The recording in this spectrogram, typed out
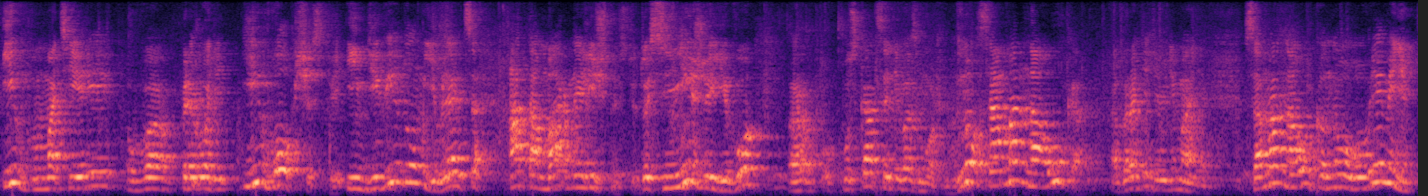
и в материи, в природе, и в обществе. Индивидуум является атомарной личностью, то есть ниже его э, пускаться невозможно. Но сама наука, обратите внимание, Сама наука нового времени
